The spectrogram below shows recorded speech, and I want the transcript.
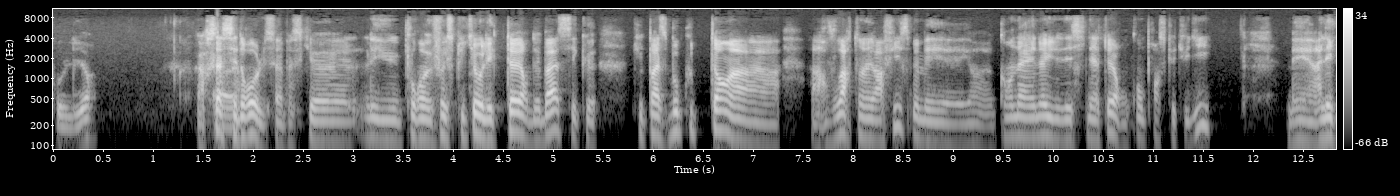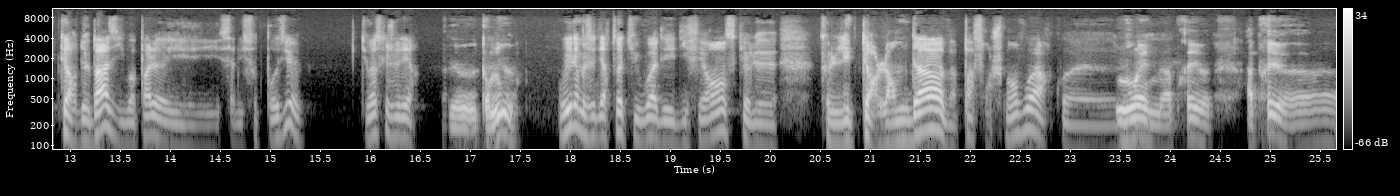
faut le dire. Alors ça, c'est drôle, ça, parce que pour, il faut expliquer aux lecteurs de base, c'est que tu passes beaucoup de temps à, revoir ton graphisme, mais euh, quand on a un œil de dessinateur, on comprend ce que tu dis. Mais un lecteur de base, il voit pas le, ça lui saute pas aux yeux. Tu vois ce que je veux dire? Euh, Tant mieux. Oui, non, mais je veux dire, toi, tu vois des différences que le, que le lecteur lambda va pas franchement voir. Quoi. Mais après, euh, après, euh,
